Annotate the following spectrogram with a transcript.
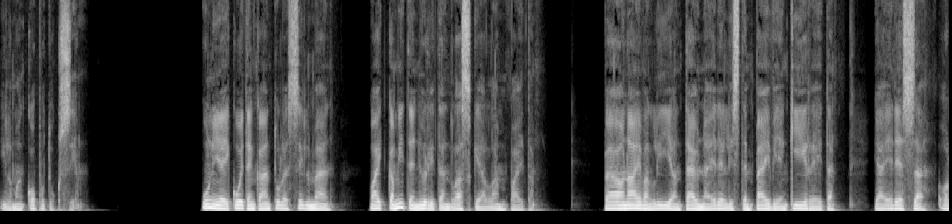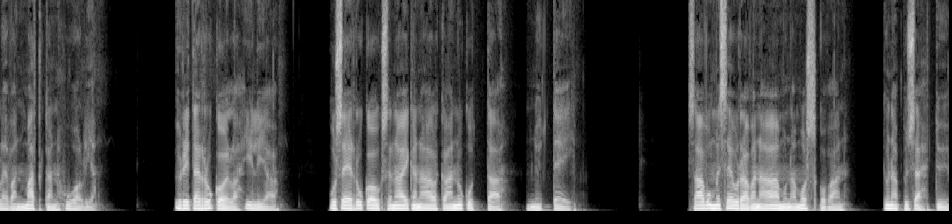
ilman koputuksia. Uni ei kuitenkaan tule silmään, vaikka miten yritän laskea lampaita. Pää on aivan liian täynnä edellisten päivien kiireitä ja edessä olevan matkan huolia. Yritän rukoilla hiljaa, Usein rukouksen aikana alkaa nukuttaa, nyt ei. Saavumme seuraavana aamuna Moskovaan. Juna pysähtyy.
